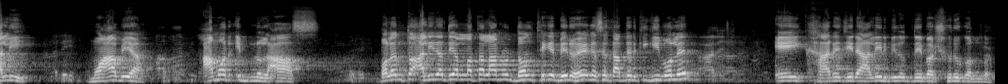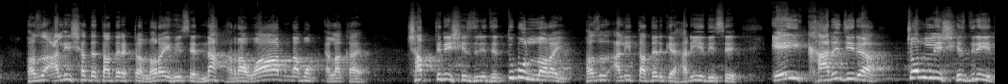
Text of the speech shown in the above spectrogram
আলী মোয়াবিয়া আমর ইবনুল আস। বলেন তো আলী রাদি আল্লাহ তালানুর দল থেকে বের হয়ে গেছে, তাদেরকে কি বলে? এই খারেজিরা আলীর বিরুদ্ধে এবার শুরু করল। হজরত আলীর সাথে তাদের একটা লড়াই হয়েছে নাহরাওয়ার নামক এলাকায়। সাতত্রিশ হিজড়িতে তুমুল লড়াই হজরত আলী তাদেরকে হারিয়ে দিছে। এই খারিজিরা চল্লিশ হিজড়ির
